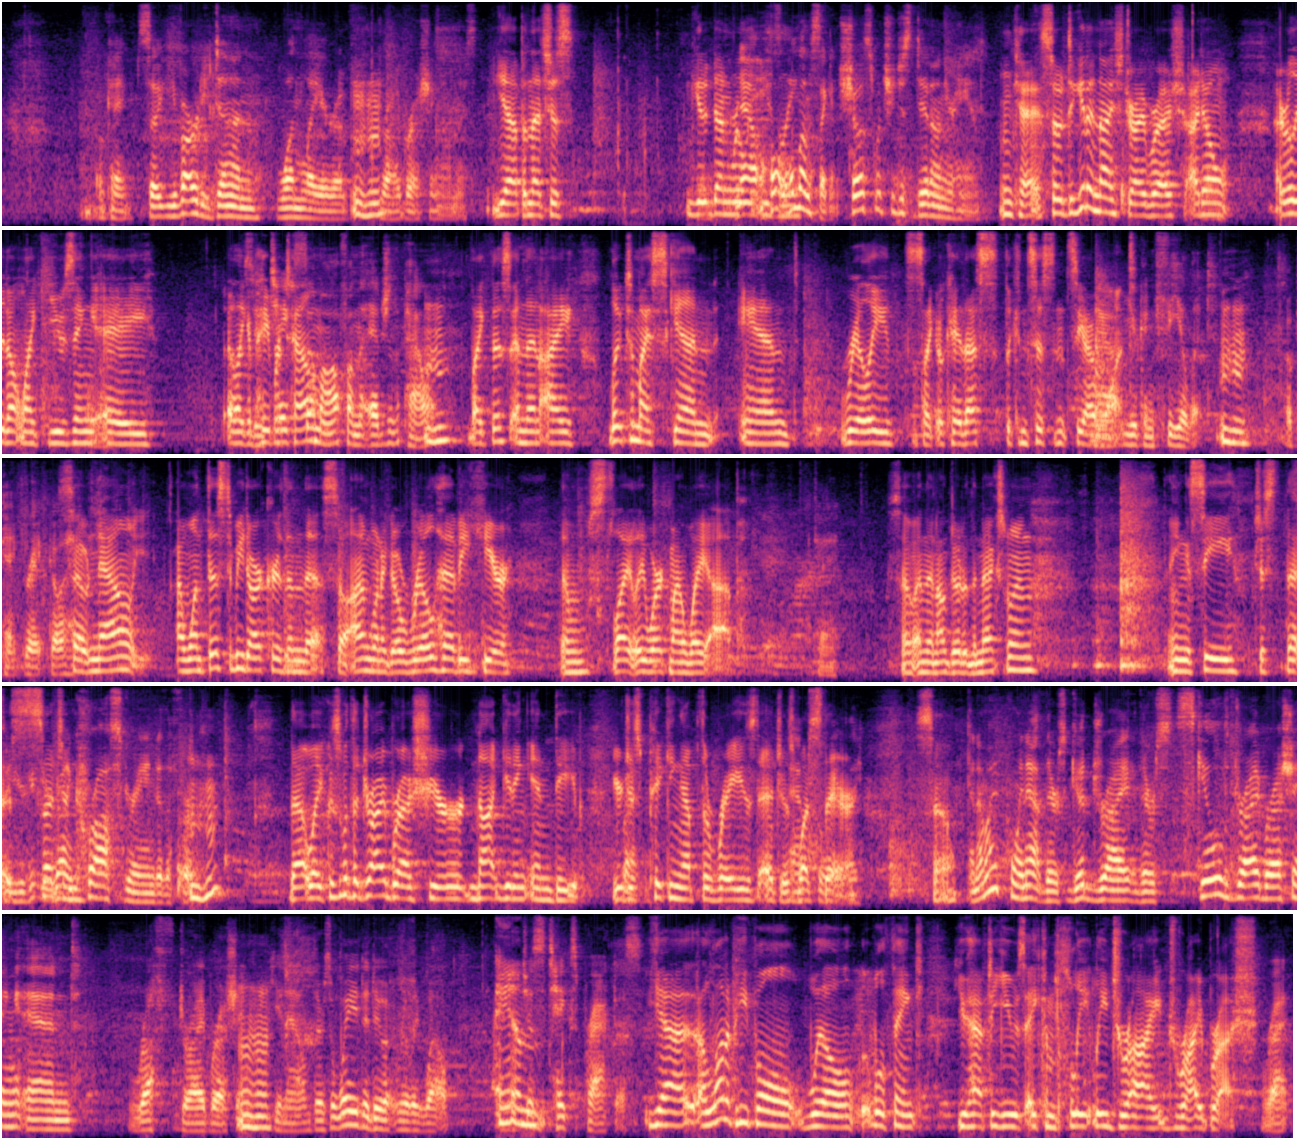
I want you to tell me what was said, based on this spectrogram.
Okay. So you've already done one layer of Mm-hmm. dry brushing on this. Yep, and that's just get it done really now, hold, hold on a second. Show us what you just did on your hand. Okay, so to get a nice dry brush, I don't, I really don't like using a, Uh, like So a paper take towel some off on the edge of the palette. Mm-hmm, like this, and then I look to my skin and really, it's like okay, that's the consistency I Now want. you can feel it. Mm-hmm. Okay, great. Go ahead. So now I want this to be darker than this, so I'm going to go real heavy here, then slightly work my way up. okay. So, and then I'll go to the next one. And you can see just that So you're, you're a cross grain to the 1st that way because with a dry brush you're not getting in deep. You're just picking up the raised edges, what's there. So, And I might point out there's good dry, there's skilled dry brushing and rough dry brushing. You know, there's a way to do it really well. Mm-hmm. and it just takes practice. yeah, a lot of people will will think you have to use a completely dry dry brush. Right.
